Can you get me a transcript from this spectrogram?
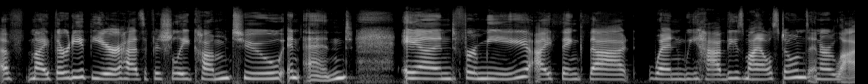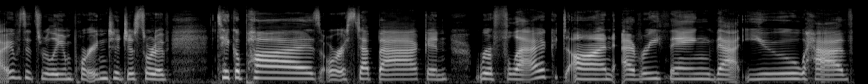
uh, my 30th year has officially come to an end. And for me, I think that when we have these milestones in our lives, it's really important to just sort of take a pause or a step back and reflect on everything that you have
